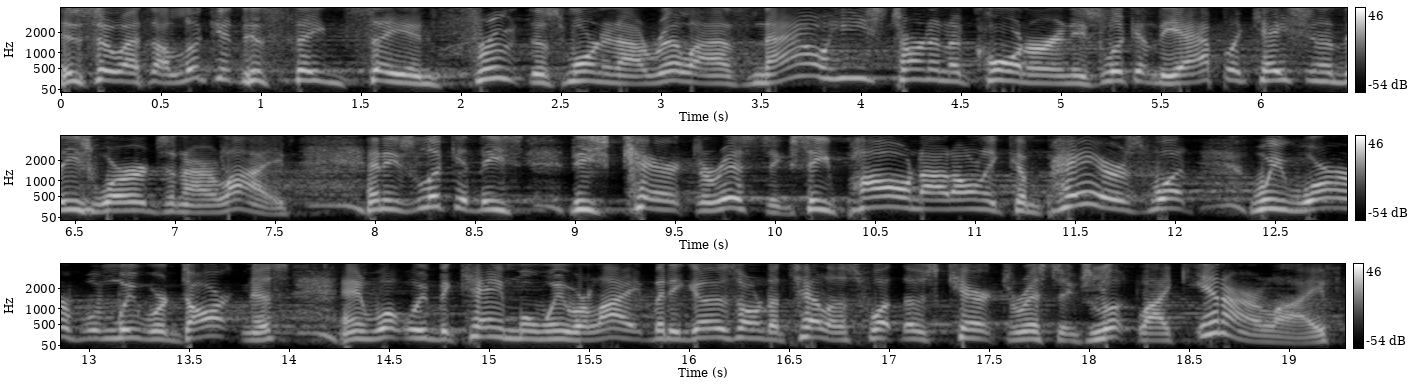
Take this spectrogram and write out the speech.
And so, as I look at this thing saying fruit this morning, I realize now he's turning a corner and he's looking at the application of these words in our life. And he's looking at these, these characteristics. See, Paul not only compares what we were when we were darkness and what we became when we were light, but he goes on to tell us what those characteristics look like in our life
